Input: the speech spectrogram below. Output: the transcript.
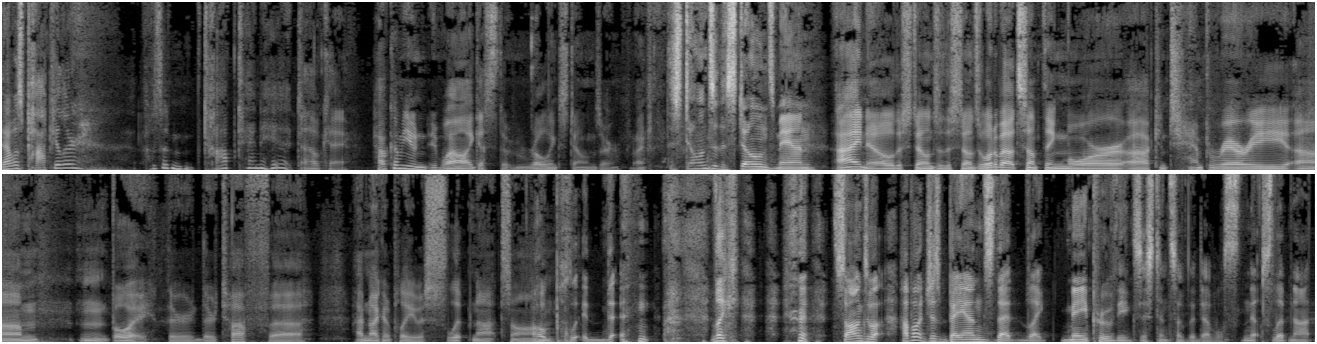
That was popular? That was a top ten hit. Okay. How come you? Well, I guess the Rolling Stones are. The Stones are the Stones, man. I know the Stones are the Stones. What about something more uh, contemporary? Um, mm, boy, they're they're tough. Uh, I'm not going to play you a Slipknot song. Oh, pl- th- like songs about. How about just bands that like may prove the existence of the devil? No, Slipknot,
